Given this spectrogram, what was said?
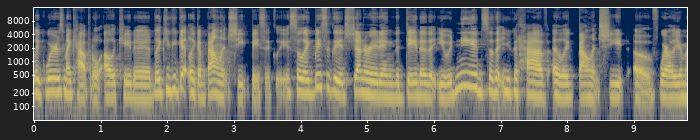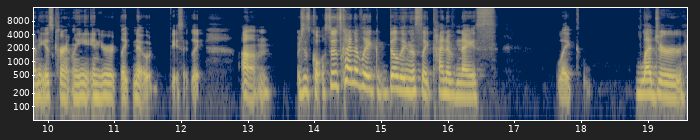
like where's my capital allocated? Like you could get like a balance sheet basically. So like basically it's generating the data that you would need so that you could have a like balance sheet of where all your money is currently in your like node basically um which is cool. So it's kind of like building this like kind of nice like ledger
